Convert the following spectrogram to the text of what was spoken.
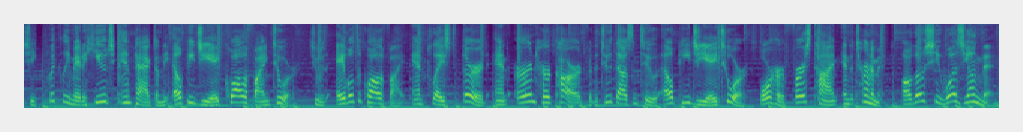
she quickly made a huge impact on the LPGA qualifying tour. She was able to qualify and placed third and earned her card for the 2002 LPGA Tour for her first time in the tournament. Although she was young then,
